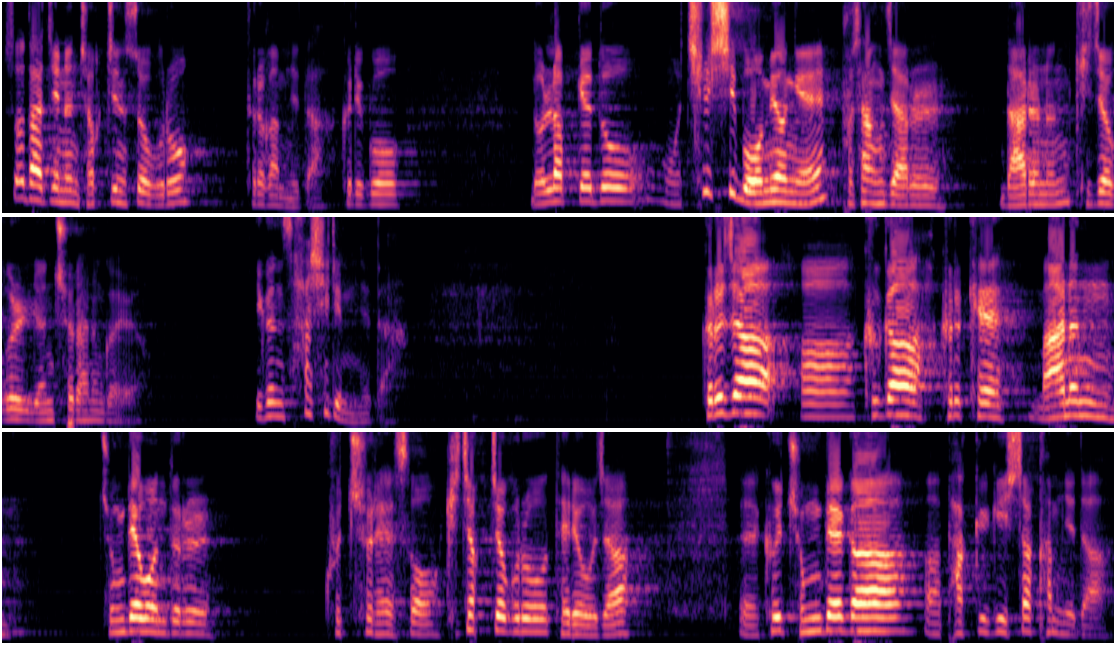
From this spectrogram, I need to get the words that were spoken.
쏟아지는 적진 속으로 들어갑니다. 그리고 놀랍게도 75명의 부상자를 나르는 기적을 연출하는 거예요. 이건 사실입니다. 그러자 어, 그가 그렇게 많은 중대원들을 구출해서 기적적으로 데려오자 예, 그 중대가 어, 바뀌기 시작합니다.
